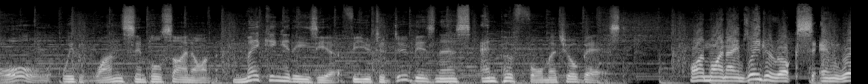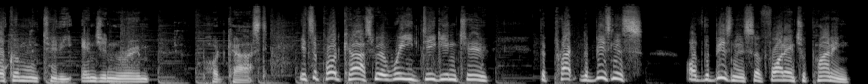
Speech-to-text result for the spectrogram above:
all with one simple sign on, making it easier for you to do business and perform at your best. Hi, my name's Andrew Rocks, and welcome to the Engine Room podcast. It's a podcast where we dig into the, pra- the business of the business of financial planning.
